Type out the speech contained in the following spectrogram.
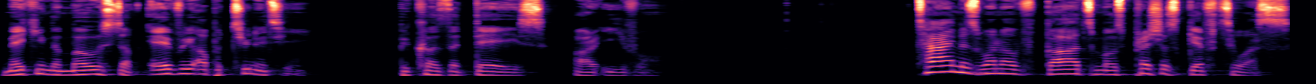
making the most of every opportunity, because the days are evil. Time is one of God's most precious gifts to us,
